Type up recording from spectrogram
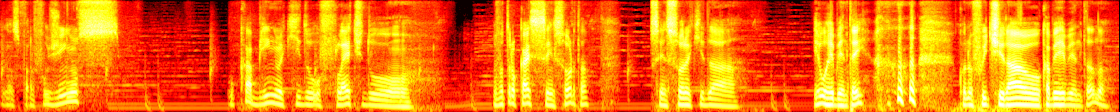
Pegar os parafusinhos. O cabinho aqui do o flat do... Eu vou trocar esse sensor, tá? O sensor aqui da... Eu arrebentei. Quando eu fui tirar, eu acabei arrebentando, ó.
